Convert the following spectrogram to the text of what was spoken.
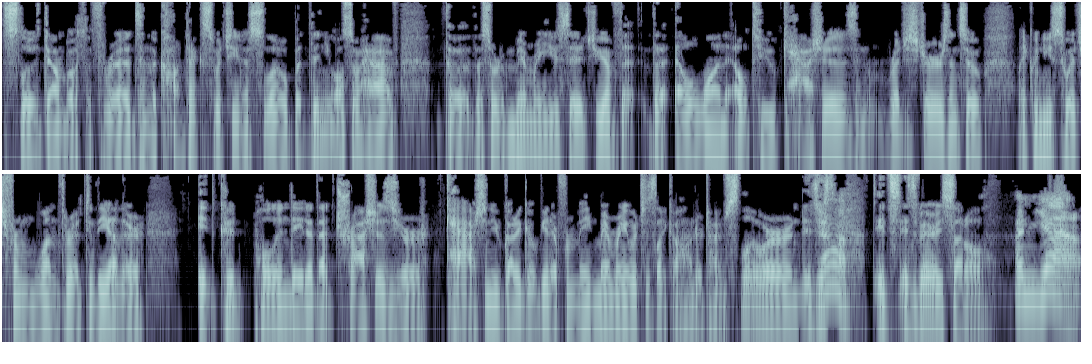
slows down both the threads and the context switching is slow. But then you also have the the sort of memory usage. You have the the L1, L2 caches and registers, and so like when you switch from one thread to the other, it could pull in data that trashes your cache, and you've got to go get it from main memory, which is like a hundred times slower, and it's just yeah. it's it's very subtle. And yeah,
